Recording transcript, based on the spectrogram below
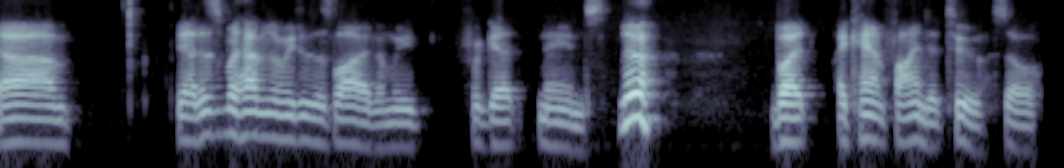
Um, yeah, this is what happens when we do this live and we forget names. Yeah, but I can't find it too. So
